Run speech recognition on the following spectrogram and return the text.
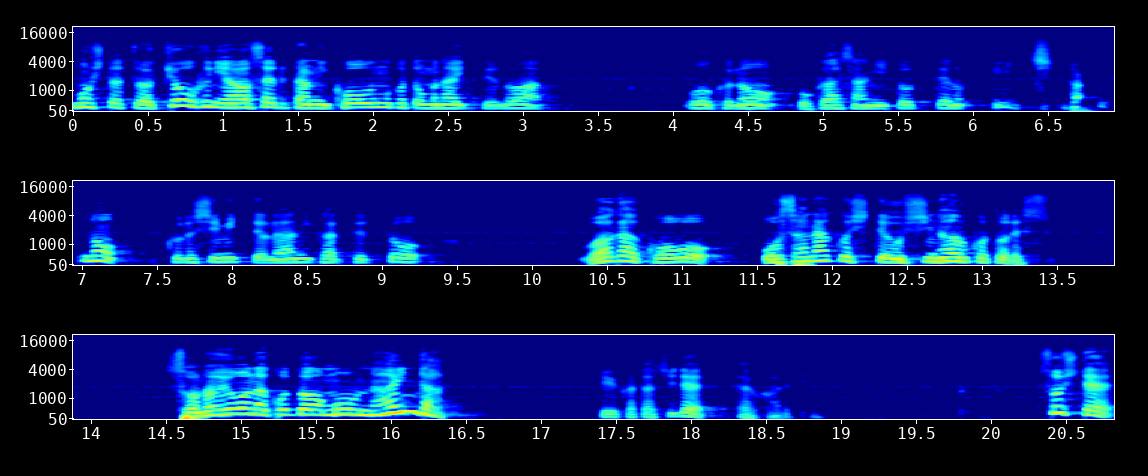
もう一つは恐怖に合わせるために子を産むこともないっていうのは多くのお母さんにとっての一番の苦しみって何かっていうと我が子を幼くして失うことです。そのようなことはもうないんだっていう形で描かれている。そして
